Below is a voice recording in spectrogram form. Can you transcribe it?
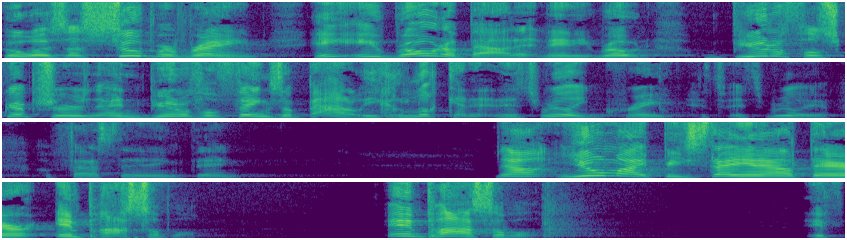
who was a super brain. He, he wrote about it, and he wrote beautiful scriptures and beautiful things about it. You can look at it. It's really great. It's, it's really a, a fascinating thing. Now, you might be saying out there, impossible. Impossible. If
